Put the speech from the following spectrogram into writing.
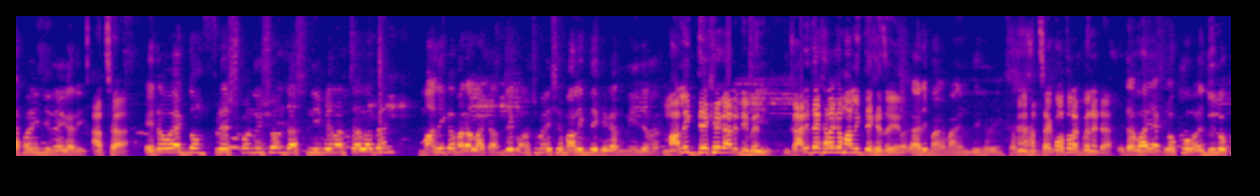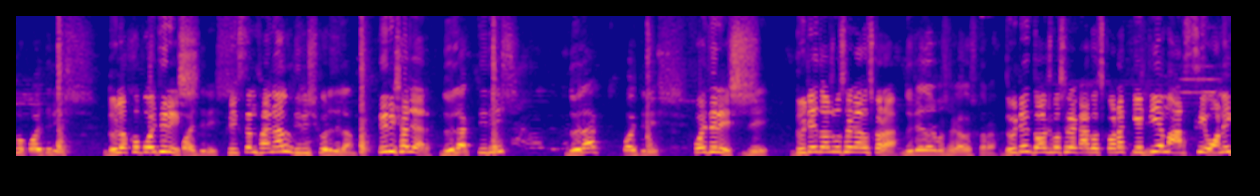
FI ইঞ্জিনের গাড়ি। আচ্ছা। এটাও একদম ফ্রেশ কন্ডিশন জাস্ট নিবেন আর চালাবেন। মালিক আমার এলাকার যে কোনো সময় এসে মালিক দেখে গাড়ি নিয়ে যাবেন। মালিক দেখে গাড়ি নেবেন? গাড়ি দেখার আগে মালিক দেখে যাবেন? গাড়ি মাইনে দেখে ইনশাল্লাহ আচ্ছা কত রাখবেন এটা? এটা ভাই এক লক্ষ দুই লক্ষ পঁয়ত্রিশ। দুই লক্ষ পঁয়ত্রিশ? 35 ফিক্স অ্যান্ড ফাইনাল তিরিশ করে দিলাম। তিরিশ হাজার? দুই লাখ তিরিশ দুই লাখ পঁয়ত্রিশ। পঁয়ত্রিশ? জি। দুইটাই দশ বছরের কাগজ করা। দুইটাই দশ বছরের কাগজ করা। দুইটাই দশ বছরের কাগজ করা। কেটিএম আরসি অনেক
